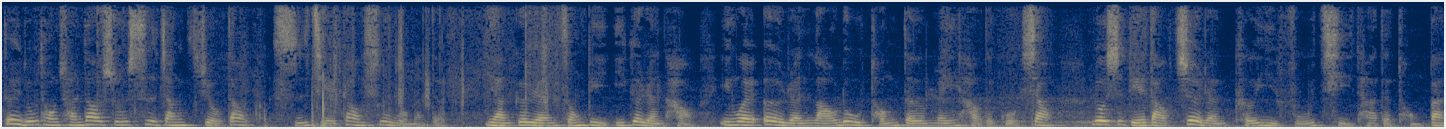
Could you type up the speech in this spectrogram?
对，如同传道书四章九到十节告诉我们的，两个人总比一个人好，因为二人劳碌同得美好的果效。若是跌倒，这人可以扶起他的同伴；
